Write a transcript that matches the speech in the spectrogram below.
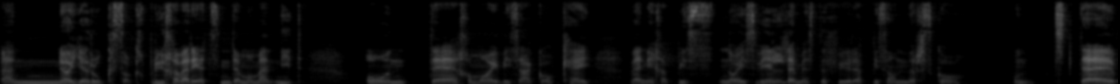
einen neuen Rucksack brauchen wir jetzt in dem Moment nicht. Und dann kann man auch wie sagen, okay, wenn ich etwas Neues will, dann muss dafür etwas anderes gehen. Und dann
